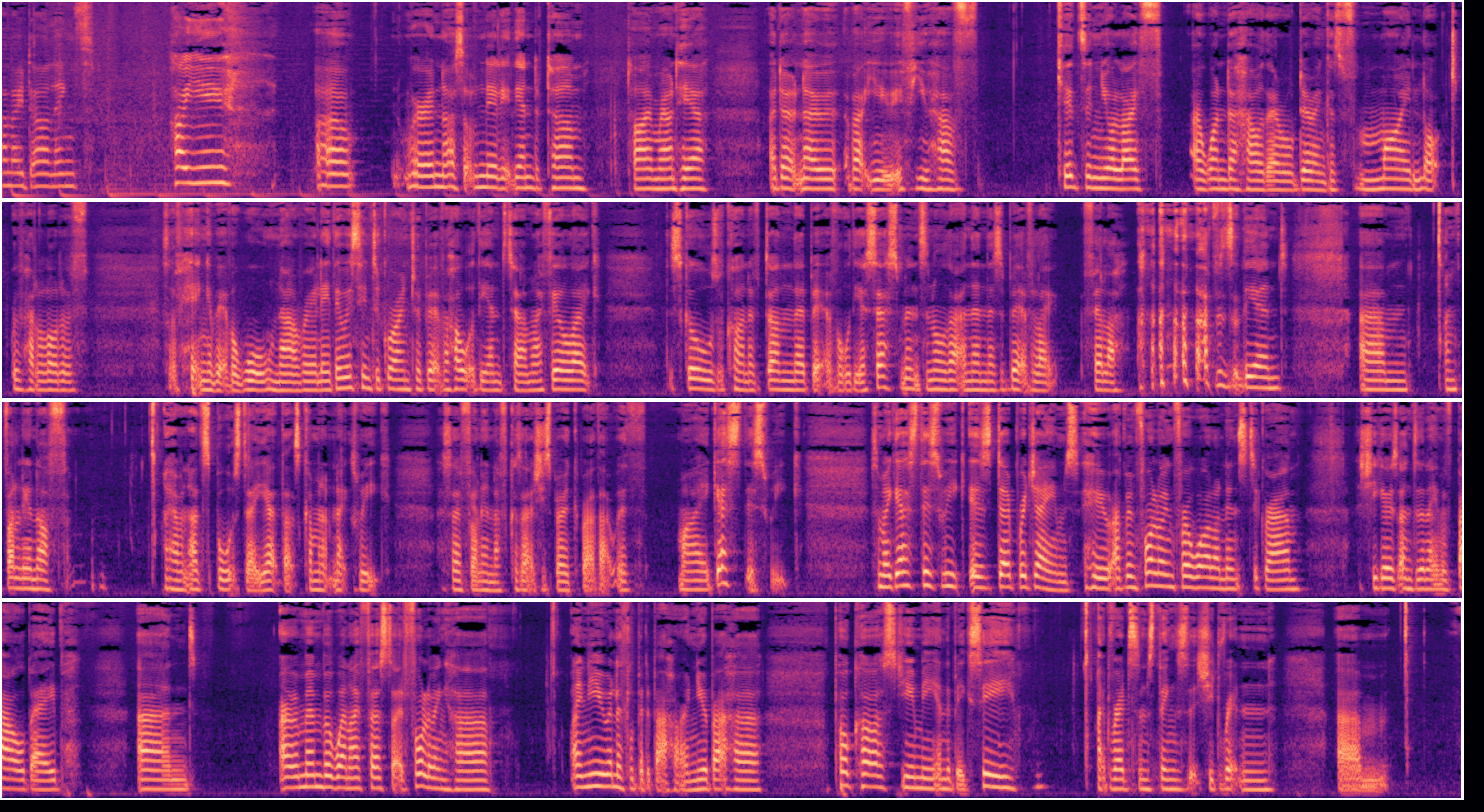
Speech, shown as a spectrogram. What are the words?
Hello, darlings. How are you? Uh, we're in uh, sort of nearly at the end of term time around here. I don't know about you. If you have kids in your life, I wonder how they're all doing because for my lot, we've had a lot of sort of hitting a bit of a wall now, really. They always seem to grind to a bit of a halt at the end of term. I feel like the schools have kind of done their bit of all the assessments and all that, and then there's a bit of like filler happens at the end. Um, and funnily enough, I haven't had sports day yet. That's coming up next week. So funnily enough, because I actually spoke about that with my guest this week. So my guest this week is Deborah James, who I've been following for a while on Instagram. She goes under the name of Bowel Babe, and I remember when I first started following her, I knew a little bit about her. I knew about her podcast, You, Me, and the Big C. I'd read some things that she'd written um,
